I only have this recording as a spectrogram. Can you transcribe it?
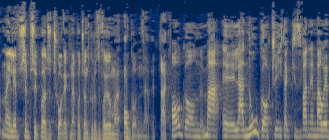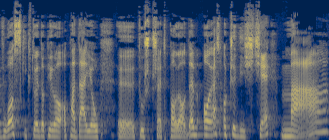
No, najlepszy przykład, że człowiek na początku rozwoju ma ogon nawet, tak? Ogon ma e, lanugo, czyli tak zwane małe włoski, które dopiero opadają e, tuż przed porodem oraz oczywiście ma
